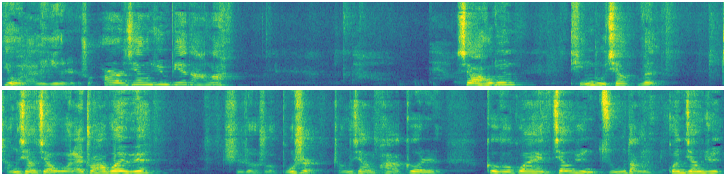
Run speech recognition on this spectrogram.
又来了一个人，说：“二将军别打了。”夏侯惇停住枪，问：“丞相叫我来抓关羽？”使者说：“不是，丞相怕个人各个关隘的将军阻挡关将军，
